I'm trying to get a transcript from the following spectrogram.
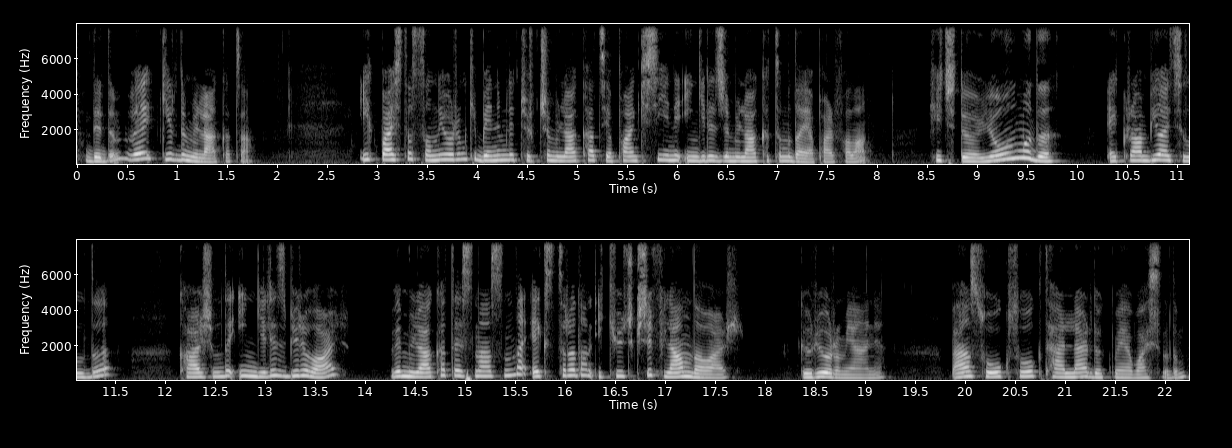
dedim ve girdim mülakata. İlk başta sanıyorum ki benimle Türkçe mülakat yapan kişi yine İngilizce mülakatımı da yapar falan. Hiç de öyle olmadı. Ekran bir açıldı. Karşımda İngiliz biri var ve mülakat esnasında ekstradan 2-3 kişi falan da var. Görüyorum yani. Ben soğuk soğuk terler dökmeye başladım.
